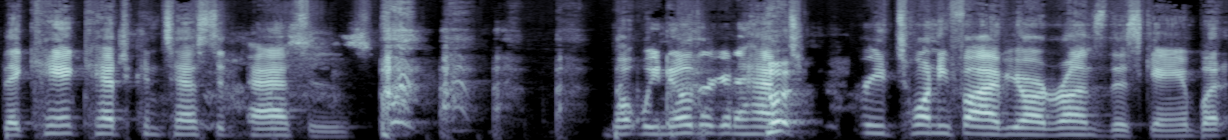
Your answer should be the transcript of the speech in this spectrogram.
they can't catch contested passes, but we know they're going to have two, three 25 yard runs this game. But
